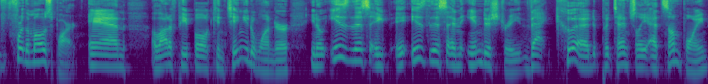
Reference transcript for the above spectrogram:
for the most part, and a lot of people continue to wonder, you know, is this a is this an industry that could potentially at some point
